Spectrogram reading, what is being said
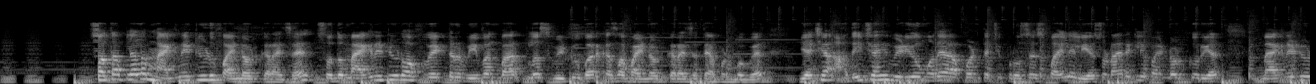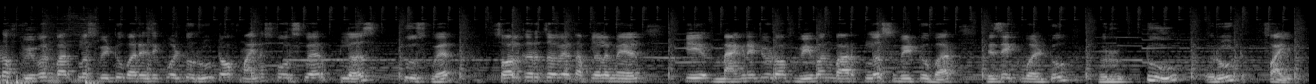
सो आता आपल्याला मॅग्नेट्यूड फाइंड आउट करायचं आहे so the magnitude of vector V one bar plus V two bar कसा फाइंड आउट करायचा ते आपण बघूयात. याच्या आधीच्याही व्हिडिओमध्ये आपण त्याची प्रोसेस पाहिलेली आहे. सो डायरेक्टली फाइंड आउट करूयात. Magnitude of V one bar plus V two bar is equal to root of minus four square plus two square solve करत जाऊयात आपल्याला मिळेल की magnitude of V one bar plus V two bar is equal to two root five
